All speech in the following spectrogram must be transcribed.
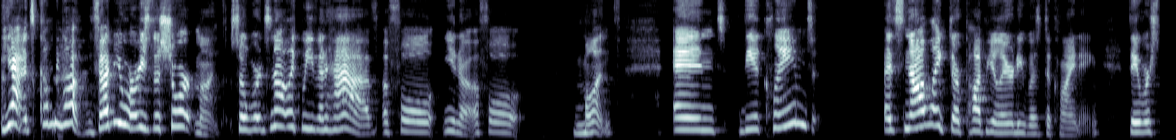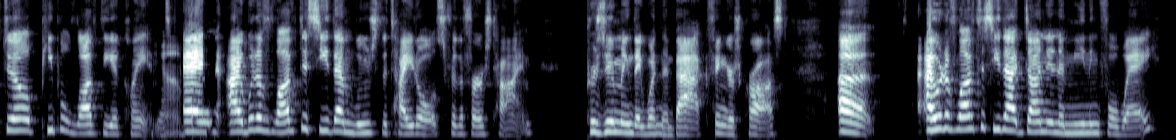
yeah, it's coming up. February's the short month. So it's not like we even have a full, you know, a full month. And the acclaimed, it's not like their popularity was declining. They were still, people loved the acclaimed. Yeah. And I would have loved to see them lose the titles for the first time, presuming they win them back, fingers crossed. Uh, I would have loved to see that done in a meaningful way,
